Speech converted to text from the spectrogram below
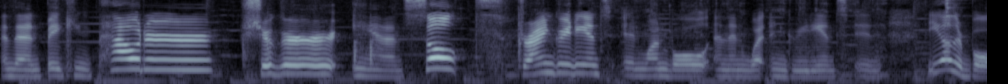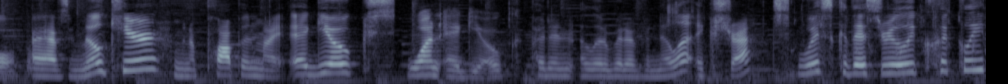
and then baking powder, sugar, and salt. Dry ingredients in one bowl and then wet ingredients in the other bowl. I have some milk here. I'm gonna plop in my egg yolks, one egg yolk, put in a little bit of vanilla extract. Whisk this really quickly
